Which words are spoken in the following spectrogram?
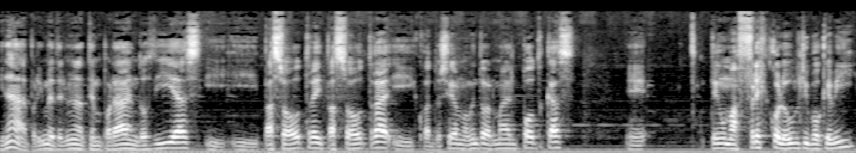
Nada, por ahí me termino una temporada en dos días y, y paso a otra y paso a otra. Y cuando llega el momento de armar el podcast, eh, tengo más fresco lo último que vi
